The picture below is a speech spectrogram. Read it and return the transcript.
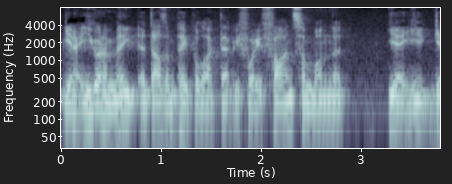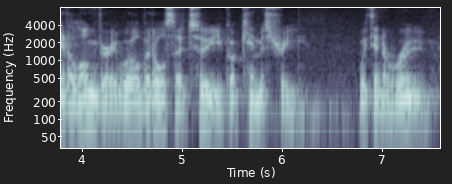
you know, you got to meet a dozen people like that before you find someone that, yeah, you get along very well, but also too, you've got chemistry within a room,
